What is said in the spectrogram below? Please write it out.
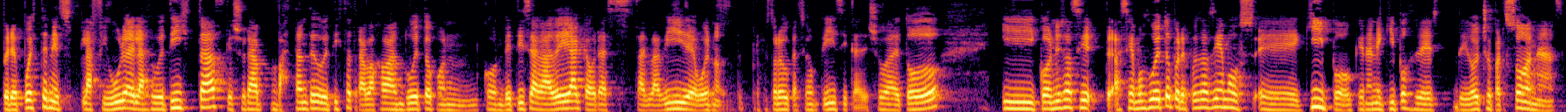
Pero después tenés la figura de las duetistas, que yo era bastante duetista, trabajaba en dueto con, con Leticia Gadea, que ahora es salvavidas, bueno, profesora de educación física, de yoga, de todo y con ella hacíamos dueto, pero después hacíamos eh, equipo, que eran equipos de, de, ocho personas.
